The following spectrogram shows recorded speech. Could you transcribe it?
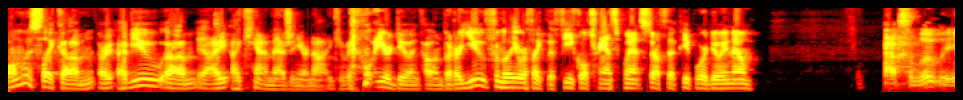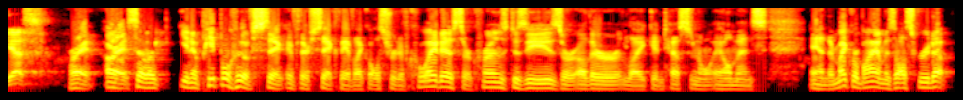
almost like um are, have you um I, I can't imagine you're not given what you're doing Colin but are you familiar with like the fecal transplant stuff that people are doing now Absolutely, yes. Right. All right. So, like, you know, people who have sick, if they're sick, they have like ulcerative colitis or Crohn's disease or other like intestinal ailments, and their microbiome is all screwed up.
